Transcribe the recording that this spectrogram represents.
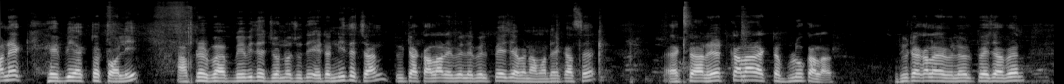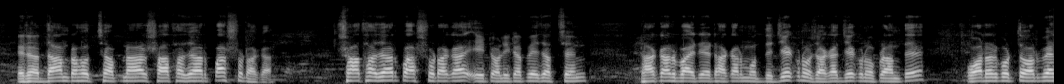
অনেক হেভি একটা ট্রলি। আপনার বেবিদের জন্য যদি এটা নিতে চান দুইটা কালার অ্যাভেলেবেল পেয়ে যাবেন আমাদের কাছে। একটা রেড কালার একটা ব্লু কালার দুইটা কালার অ্যাভেলেবেল পেয়ে যাবেন। এটার দামটা হচ্ছে আপনার সাত হাজার পাঁচশো টাকা। সাত হাজার পাঁচশো টাকা এই ট্রলিটা পেয়ে যাচ্ছেন। ঢাকার বাইরে, ঢাকার মধ্যে যে কোনো জায়গায়, যে কোনো প্রান্তে অর্ডার করতে পারবেন।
